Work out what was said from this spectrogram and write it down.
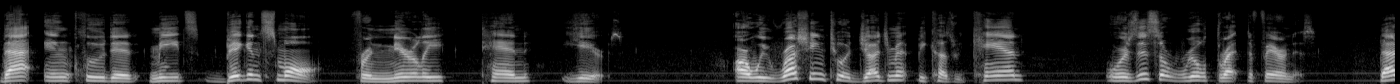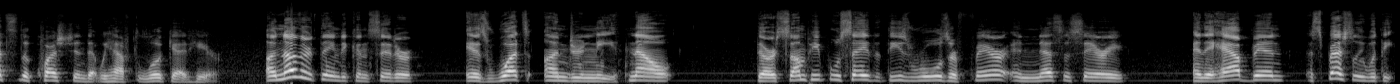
that included meets big and small for nearly 10 years. Are we rushing to a judgment because we can, or is this a real threat to fairness? That's the question that we have to look at here. Another thing to consider is what's underneath. Now, there are some people who say that these rules are fair and necessary, and they have been, especially with the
